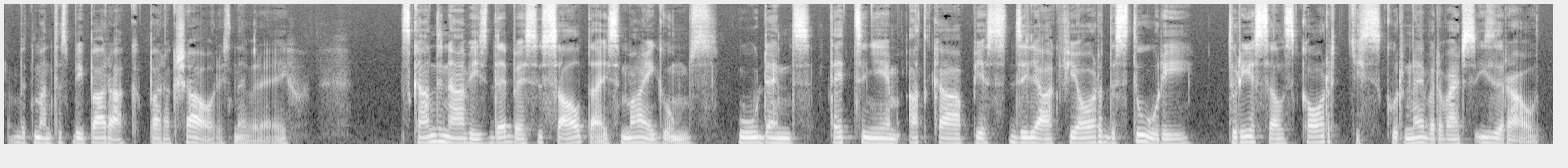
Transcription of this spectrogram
Bet man tas bija pārāk, pārāk šauri. Es nevarēju Skandināvijas debesu saltais maigums, ūdens teciņiem atkāpjas dziļāk fjorda stūrī, tur iesalas korķis, kur nevar vairs izraut.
